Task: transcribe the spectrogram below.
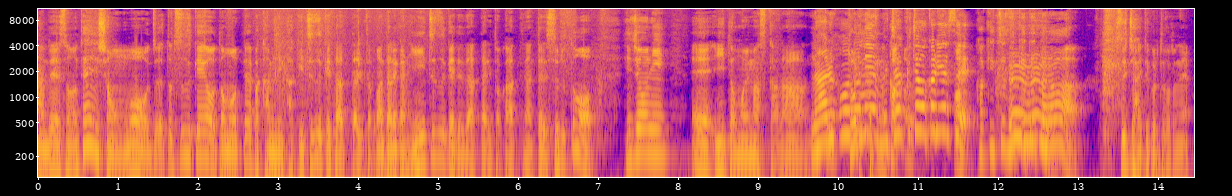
なので、そのテンションをずっと続けようと思って、やっぱ紙に書き続けたったりとか、誰かに言い続けてだったりとかってなったりすると、非常に、えーいいと思いますから。なるほどねむちゃくちゃわかりやすいあ書き続けてたら、スイッチ入ってくるってことね。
